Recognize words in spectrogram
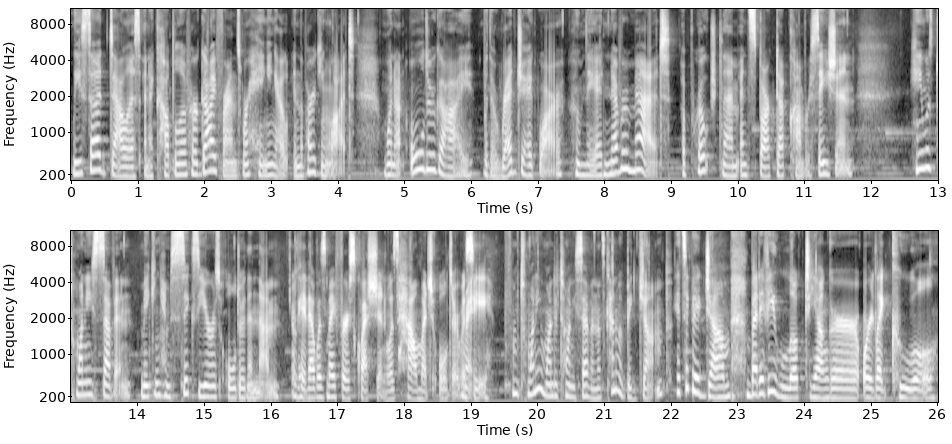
Lisa, Dallas, and a couple of her guy friends were hanging out in the parking lot when an older guy with a red Jaguar, whom they had never met, approached them and sparked up conversation. He was 27, making him 6 years older than them. Okay, that was my first question was how much older was he? From 21 to 27, that's kind of a big jump. It's a big jump, but if he looked younger or like cool,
